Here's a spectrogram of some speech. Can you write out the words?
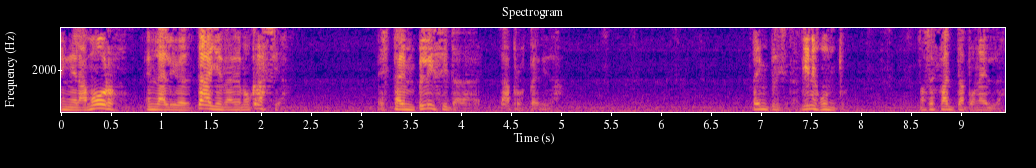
En el amor, en la libertad y en la democracia está implícita la, prosperidad. Está implícita, viene junto. No hace falta ponerla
